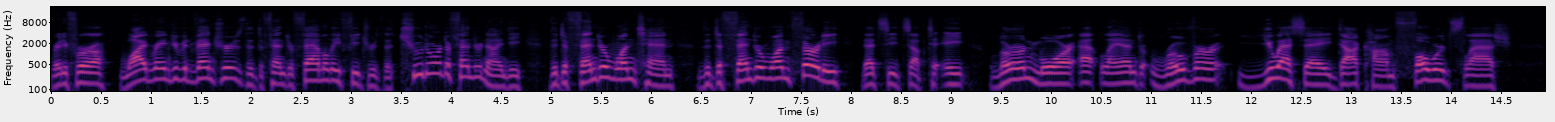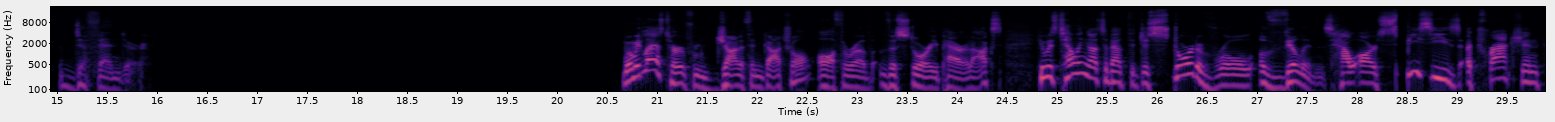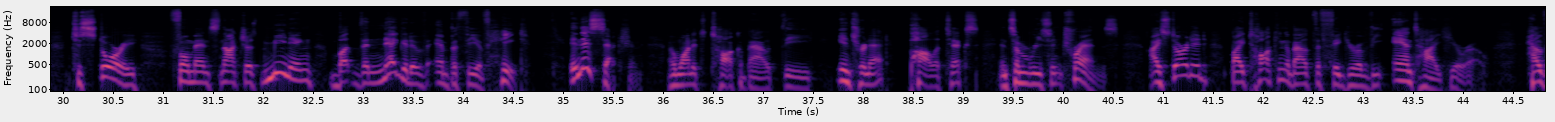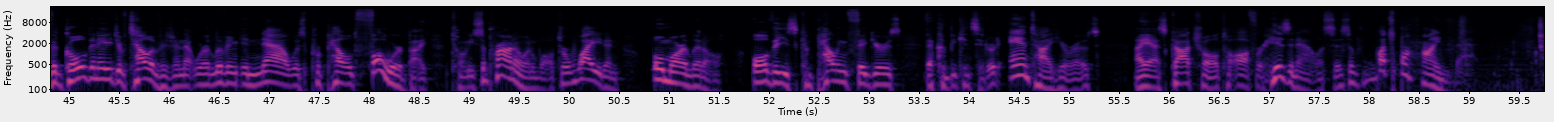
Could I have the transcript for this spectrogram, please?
Ready for a wide range of adventures? The Defender family features the two door Defender 90, the Defender 110, the Defender 130 that seats up to eight. Learn more at landroverusa.com forward slash Defender. When we last heard from Jonathan Gottschall, author of The Story Paradox, he was telling us about the distortive role of villains, how our species' attraction to story foments not just meaning, but the negative empathy of hate. In this section, I wanted to talk about the internet, politics, and some recent trends. I started by talking about the figure of the anti hero how the golden age of television that we're living in now was propelled forward by Tony Soprano and Walter White and Omar Little. All these compelling figures that could be considered anti heroes. I asked Gottschall to offer his analysis of what's behind that.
